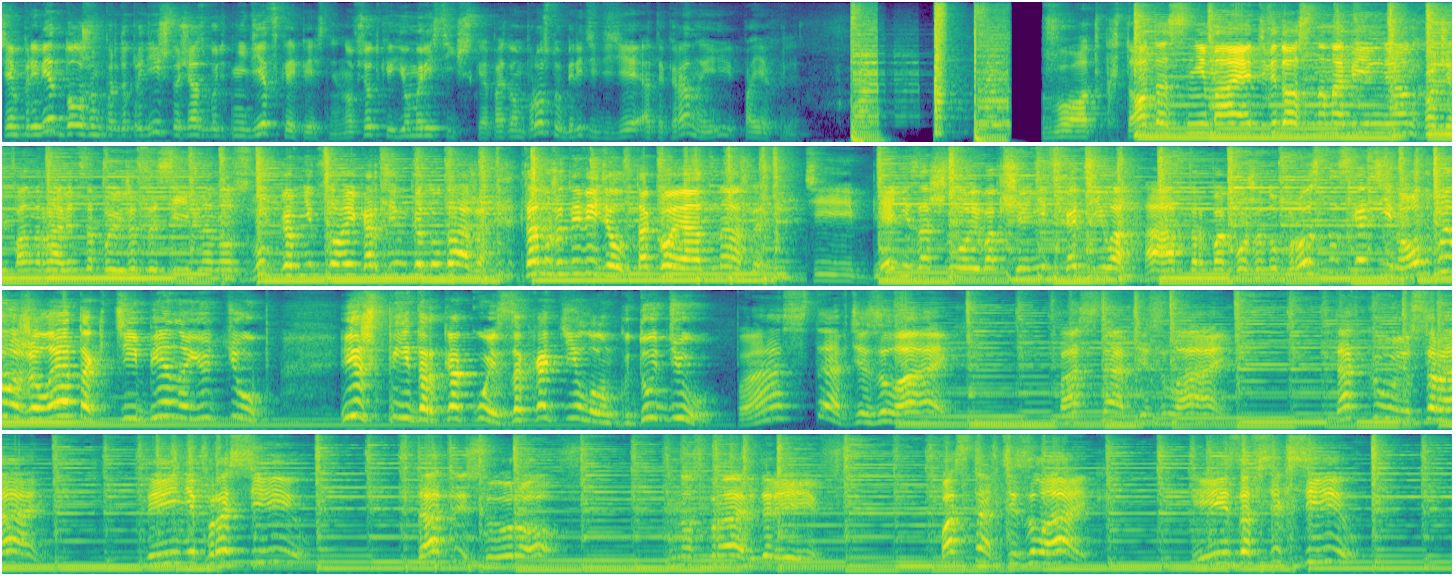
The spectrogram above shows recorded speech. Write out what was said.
Всем привет, должен предупредить, что сейчас будет не детская песня, но все-таки юмористическая, поэтому просто уберите детей от экрана и поехали. Вот кто-то снимает видос на мобильный, он хочет понравиться, пыжится сильно, но звук говнецо и картинка туда же. К тому же ты видел такое однажды. Тебе не зашло и вообще не вкатило, а автор, похоже, ну просто скотина. Он выложил это к тебе на YouTube. Ишь, пидор какой, захотел он к Дудю. Поставь дизлайк, поставь дизлайк. Такую срань ты не просил, да ты суров но справедлив. Поставьте дизлайк изо всех сил.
